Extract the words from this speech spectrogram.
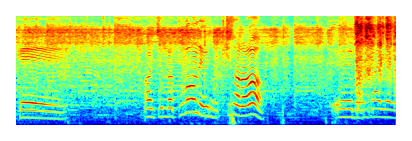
오케이. 아 지금 나 뜨거운데 여기서 어떻게 살아? 에 뱀파이어가.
